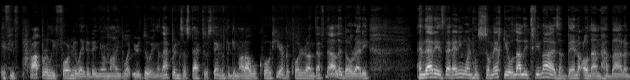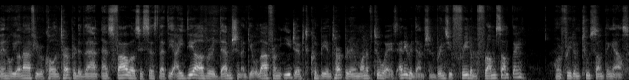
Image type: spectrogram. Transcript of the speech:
if you've properly formulated in your mind what you're doing. And that brings us back to a statement the Gemara will quote here, but quoted on Daf Dalid already and that is that anyone who's somech geula tefillah is a ben olam haba. Ben Uyona, if you recall, interpreted that as follows. He says that the idea of a redemption, a geula from Egypt, could be interpreted in one of two ways. Any redemption brings you freedom from something, or freedom to something else.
